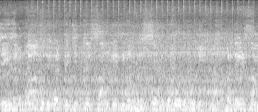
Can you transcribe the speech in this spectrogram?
ജയ്ഹനുമ ആധുനിക ഡിജിറ്റൽ സാങ്കേതിക ദൃശ്യ മികവോടുകൂടി പ്രദേശം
